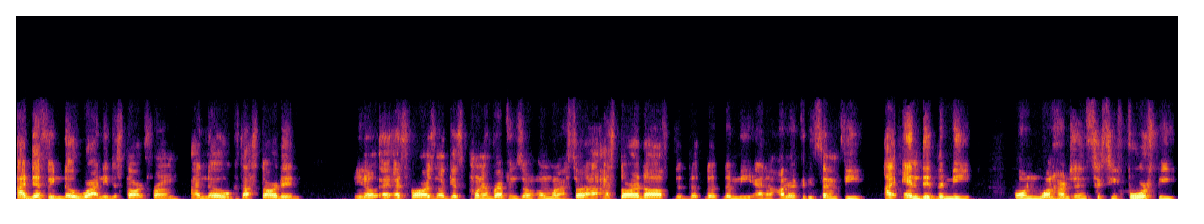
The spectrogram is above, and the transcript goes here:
I definitely know where I need to start from. I know because I started, you know, as far as I guess point of reference on, on when I started, I, I started off the, the, the, the meet at 157 feet. I ended the meet on 164 feet.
